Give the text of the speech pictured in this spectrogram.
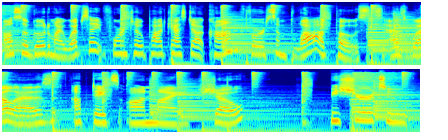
Also, go to my website, fourintowpodcast.com, for some blog posts as well as updates on my show. Be sure to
